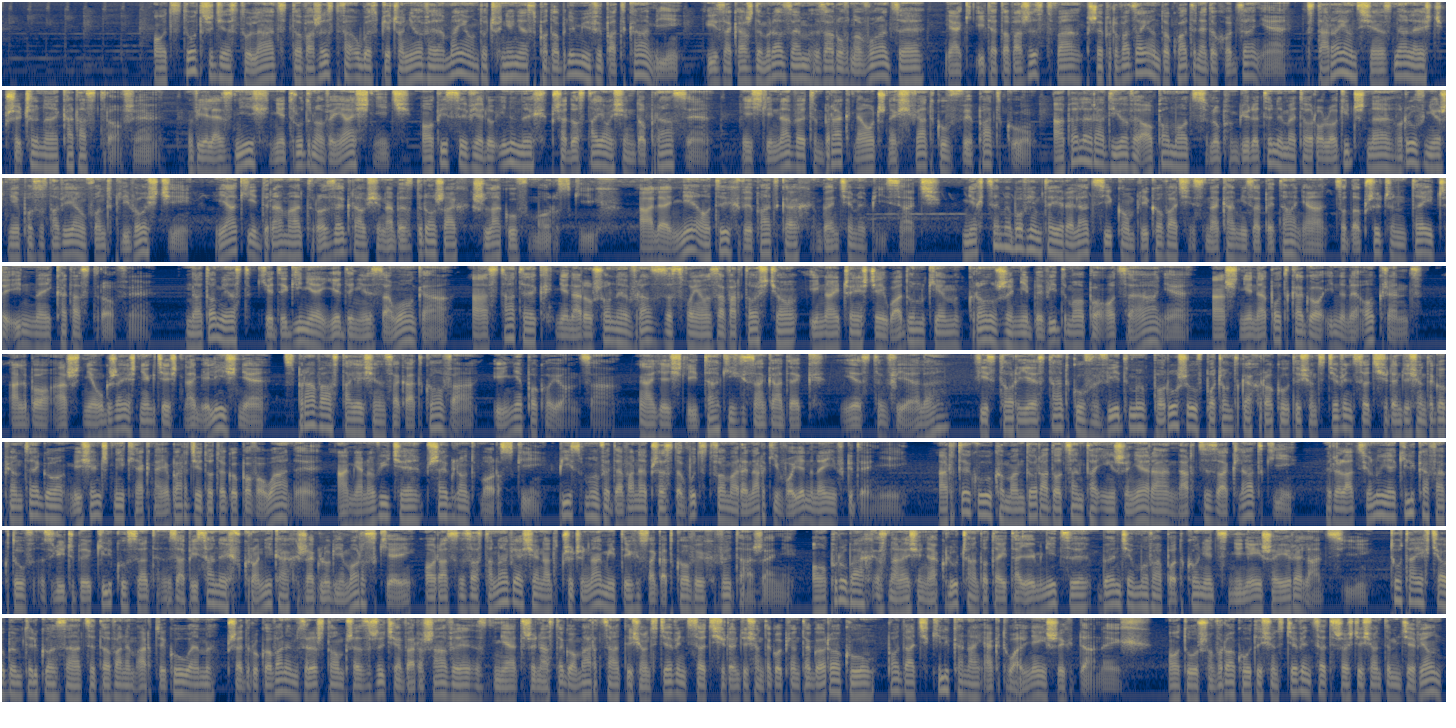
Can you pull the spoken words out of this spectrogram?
Od 130 lat towarzystwa ubezpieczeniowe mają do czynienia z podobnymi wypadkami i za każdym razem zarówno władze, jak i te towarzystwa przeprowadzają dokładne dochodzenie, starając się znaleźć przyczynę katastrofy. Wiele z nich nie trudno wyjaśnić, opisy wielu innych przedostają się do prasy, jeśli nawet brak naocznych świadków wypadku, apele radiowe o pomoc lub biuletyny meteorologiczne również nie pozostawiają wątpliwości, jaki dramat rozegrał się na bezdrożach szlaków morskich. Ale nie o tych wypadkach będziemy pisać. Nie chcemy bowiem tej relacji komplikować znakami zapytania co do przyczyn tej czy innej katastrofy. Natomiast kiedy ginie jedynie załoga, a statek nienaruszony wraz ze swoją zawartością i najczęściej ładunkiem krąży niby widmo po oceanie, aż nie napotka go inny okręt, albo aż nie ugrzęśnie gdzieś na mieliźnie, sprawa staje się zagadkowa i niepokojąca. A jeśli takich zagadek jest wiele? Historię statków widm poruszył w początkach roku 1975 miesięcznik jak najbardziej do tego powołany, a mianowicie Przegląd Morski, pismo wydawane przez dowództwo marynarki wojennej w Gdyni. Artykuł komandora docenta inżyniera Narcyza Klatki relacjonuje kilka faktów z liczby kilkuset zapisanych w kronikach żeglugi morskiej oraz zastanawia się nad przyczynami tych zagadkowych wydarzeń. O próbach znalezienia klucza do tej tajemnicy będzie mowa pod koniec niniejszej relacji. Tutaj chciałbym tylko za cytowanym artykułem, przedrukowanym zresztą przez Życie Warszawy z dnia 13 marca 1975 roku, podać kilka najaktualniejszych danych. Otóż w roku 1969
